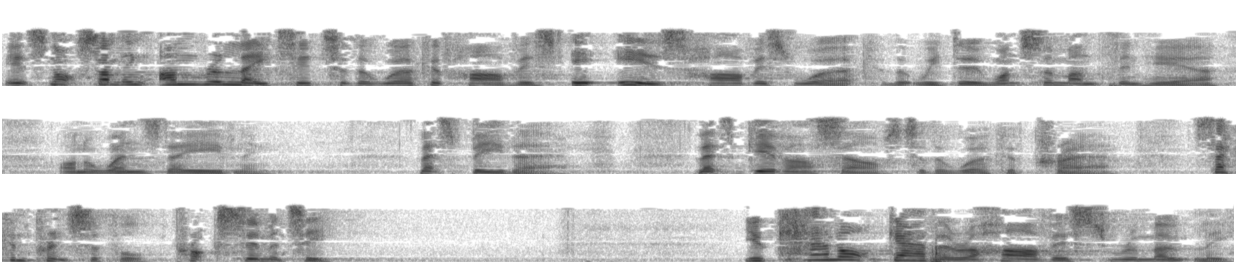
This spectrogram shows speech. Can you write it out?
It's not something unrelated to the work of harvest. It is harvest work that we do once a month in here on a Wednesday evening. Let's be there. Let's give ourselves to the work of prayer. Second principle proximity. You cannot gather a harvest remotely.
